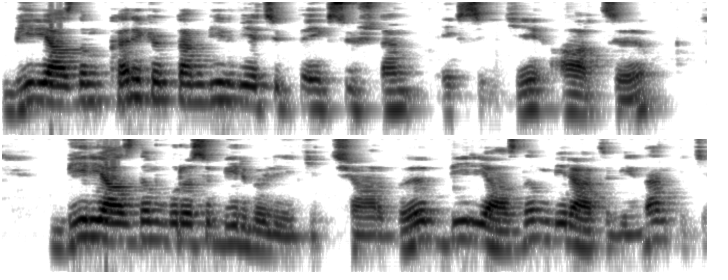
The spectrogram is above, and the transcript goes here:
1 yazdım karekökten 1 diye çıktı eksi 3'ten eksi 2 artı 1 yazdım burası 1 bölü 2 çarpı 1 yazdım 1 artı 1'den 2.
